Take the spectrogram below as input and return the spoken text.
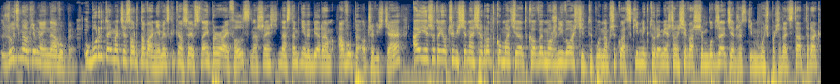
rzućmy okiem na inne AWP. U góry tutaj macie sortowanie, więc klikam sobie w Sniper Rifles, na szczęście następnie wybieram AWP oczywiście, a jeszcze tutaj oczywiście na środku macie dodatkowe możliwości, typu na przykład skiny, które mieszczą się w waszym budżecie, że skin musi posiadać stat track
